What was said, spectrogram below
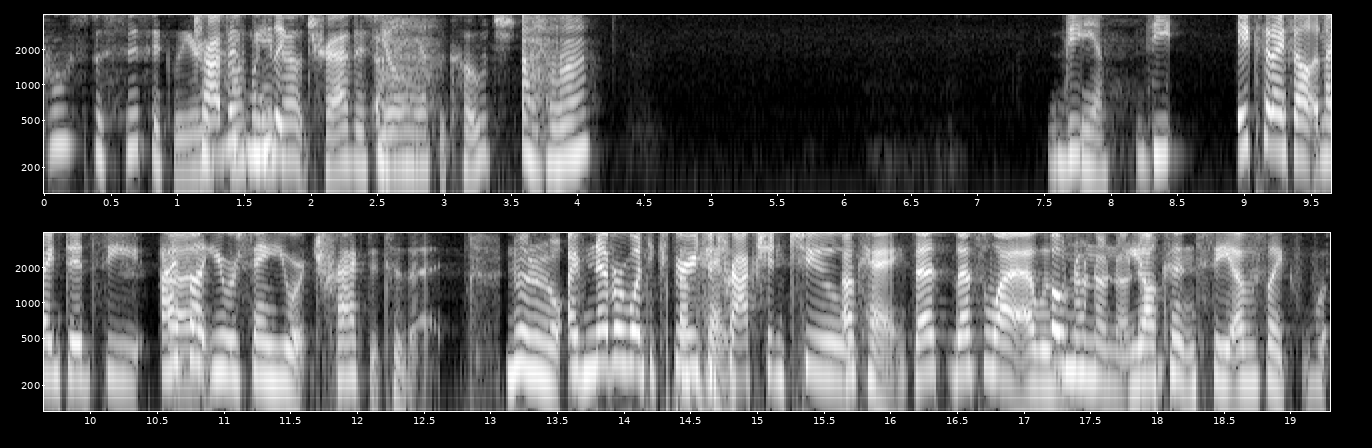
Who specifically? Are Travis- you talking he, like- about Travis yelling at the coach? Uh huh. The Yeah. the ick that I felt, and I did see. I uh, thought you were saying you were attracted to that. no, no, no. I've never once experienced Okay. attraction to. Okay, that that's why I was. Oh, no, no, no, Y'all no. couldn't see. I was like, what?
